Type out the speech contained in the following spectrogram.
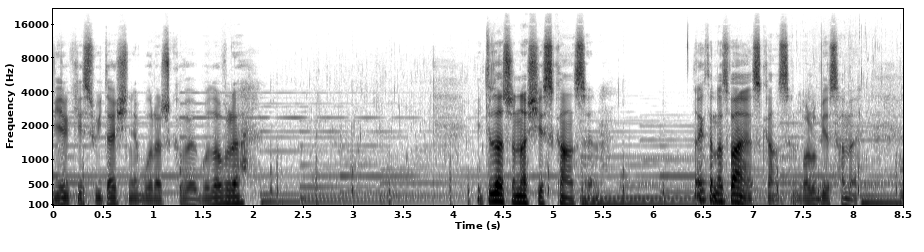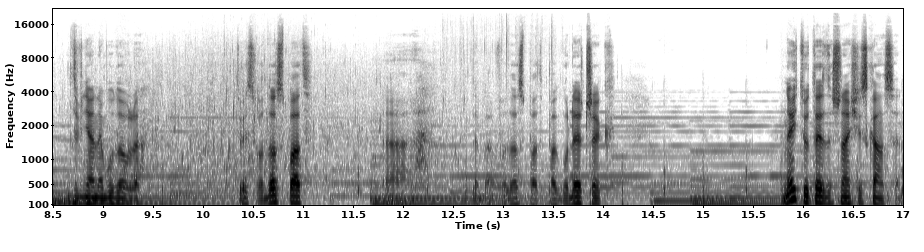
wielkie, switaśne, buraczkowe budowle. I tu zaczyna się skansen. Tak to nazwałem skansen, bo lubię same drewniane budowle. Tu jest wodospad. Dobra, wodospad, pagóreczek. No i tutaj zaczyna się skansen.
